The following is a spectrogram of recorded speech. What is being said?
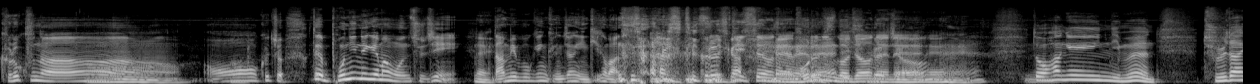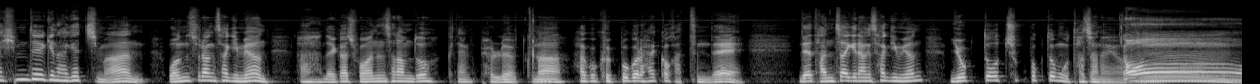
그렇구나. 어. 어, 그렇죠. 근데 본인에게만 원수지 네. 남이 보기엔 굉장히 인기가 많은 사람일 수도 있으니까. 그럴 수도 있어요. 네, 네, 모르는 네. 거죠. 그렇죠. 네, 네, 네. 네. 또 황혜인님은 둘 다 힘들긴 하겠지만 원수랑 사귀면 아 내가 좋아하는 사람도 그냥 별로였구나 하고 극복을 할 것 같은데 내 단짝이랑 사귀면 욕도 축복도 못 하잖아요. 어.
